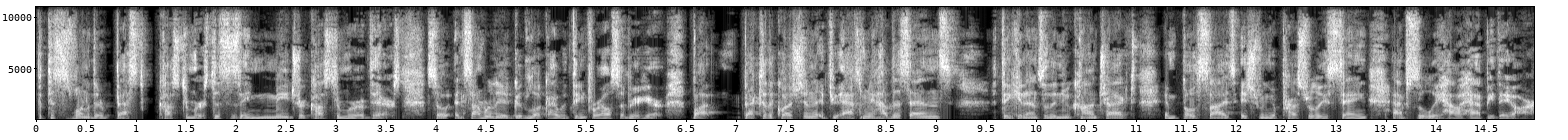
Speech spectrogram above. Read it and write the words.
But this is one of their best customers. This is a major customer of theirs. So it's not really a good look, I would think, for Elsevier here. But back to the question. If you ask me how this ends, I think it ends with a new contract and both sides issuing a press release saying absolutely how happy they are.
